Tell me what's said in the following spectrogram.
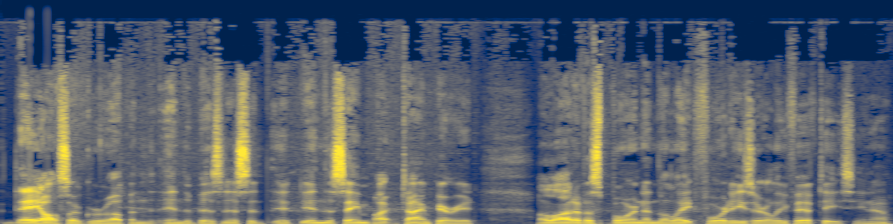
they also grew up in in the business in the same time period. A lot of us born in the late 40s, early 50s. You know.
